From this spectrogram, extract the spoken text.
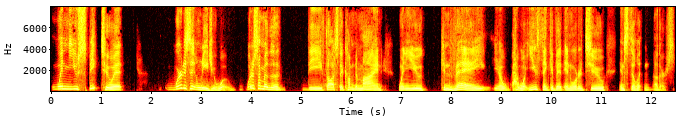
When you speak to it, where does it lead you? What, what are some of the the thoughts that come to mind when you convey, you know, what you think of it in order to instill it in others?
